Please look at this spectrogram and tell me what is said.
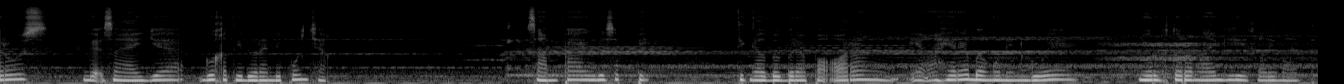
Terus gak sengaja gue ketiduran di puncak. Sampai udah sepi. Tinggal beberapa orang yang akhirnya bangunin gue nyuruh turun lagi ke Kalimati.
